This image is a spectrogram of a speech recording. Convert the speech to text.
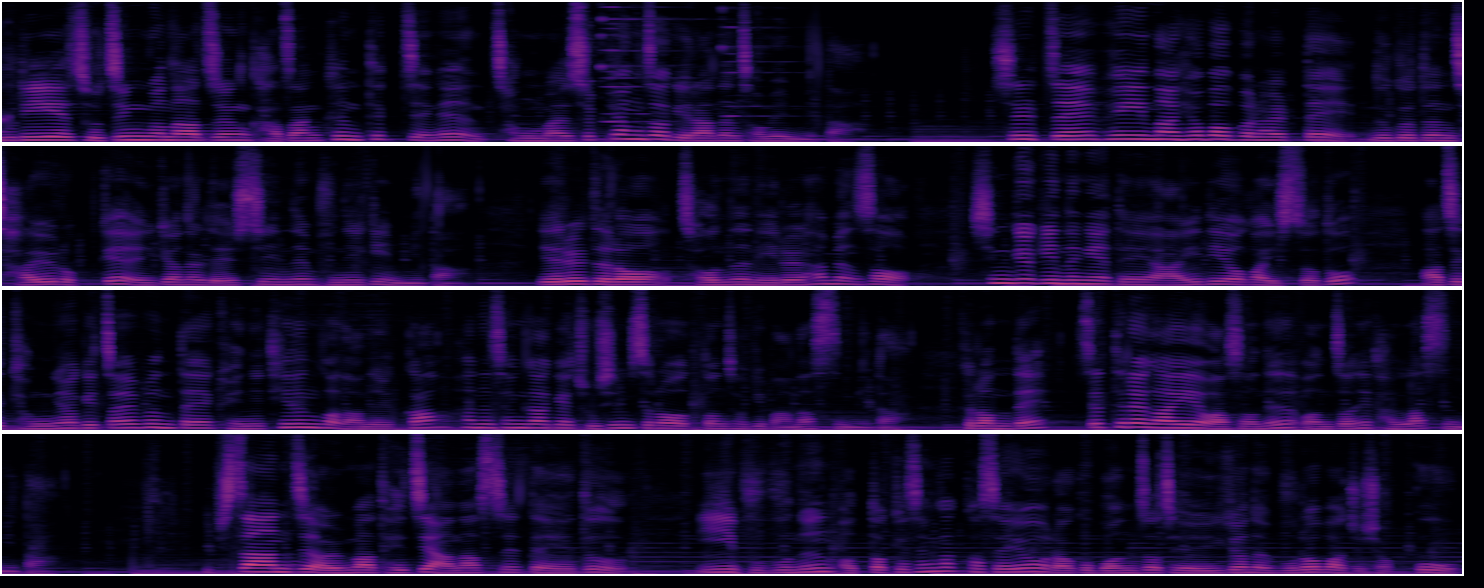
우리의 조직 문화 중 가장 큰 특징은 정말 수평적이라는 점입니다. 실제 회의나 협업을 할 때 누구든 자유롭게 의견을 낼 수 있는 분위기입니다. 예를 들어 저는 일을 하면서 신규 기능에 대해 아이디어가 있어도 아직 경력이 짧은데 괜히 튀는 건 아닐까 하는 생각에 조심스러웠던 적이 많았습니다. 그런데 세트레가이에 와서는 완전히 달랐습니다. 입사한 지 얼마 되지 않았을 때에도 이 부분은 어떻게 생각하세요? 라고 먼저 제 의견을 물어봐 주셨고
